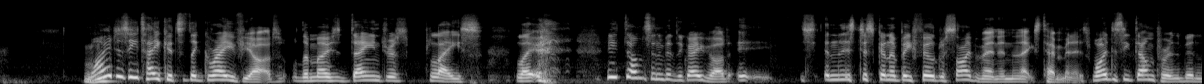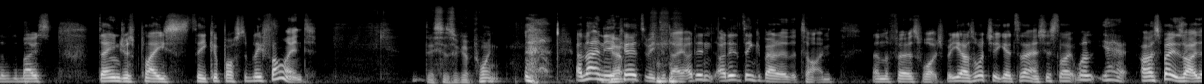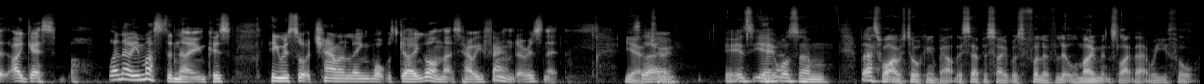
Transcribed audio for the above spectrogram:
Why does he take her to the graveyard, the most dangerous place? Like, he dumps in the middle of the graveyard, it, and it's just going to be filled with Cybermen in the next ten minutes. Why does he dump her in the middle of the most dangerous place he could possibly find? This is a good point. And that only Yep. occurred to me today. I didn't I didn't think about it at the time on the first watch, but yeah, I was watching it again today. And it's just like, well, yeah, I suppose I, I guess. Oh, well, no, he must have known because he was sort of channeling what was going on. That's how he found her, isn't it? Yeah, So- true. It is. Yeah, Yeah. it was. Um, but that's what I was talking about. This episode was full of little moments like that where you thought,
